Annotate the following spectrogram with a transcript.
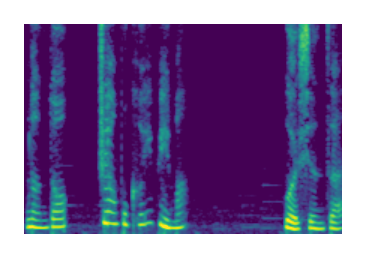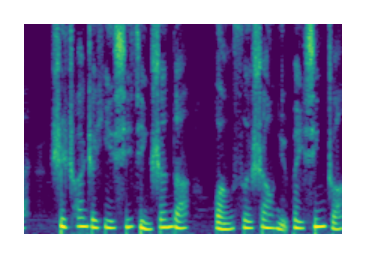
难道这样不可以比吗？我现在是穿着一袭紧身的。黄色少女背心装，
